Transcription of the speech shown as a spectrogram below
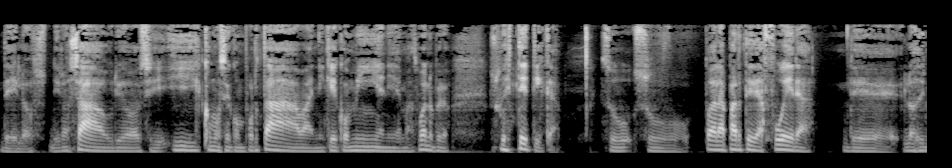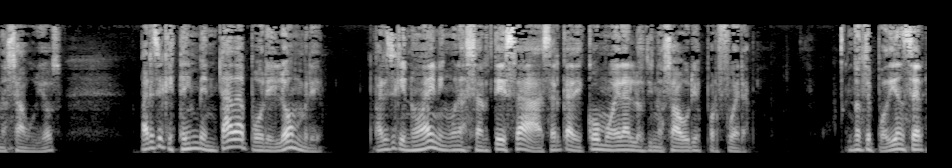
de los dinosaurios y, y cómo se comportaban y qué comían y demás. Bueno, pero su estética, su, su, toda la parte de afuera de los dinosaurios, parece que está inventada por el hombre. Parece que no hay ninguna certeza acerca de cómo eran los dinosaurios por fuera. Entonces podían ser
